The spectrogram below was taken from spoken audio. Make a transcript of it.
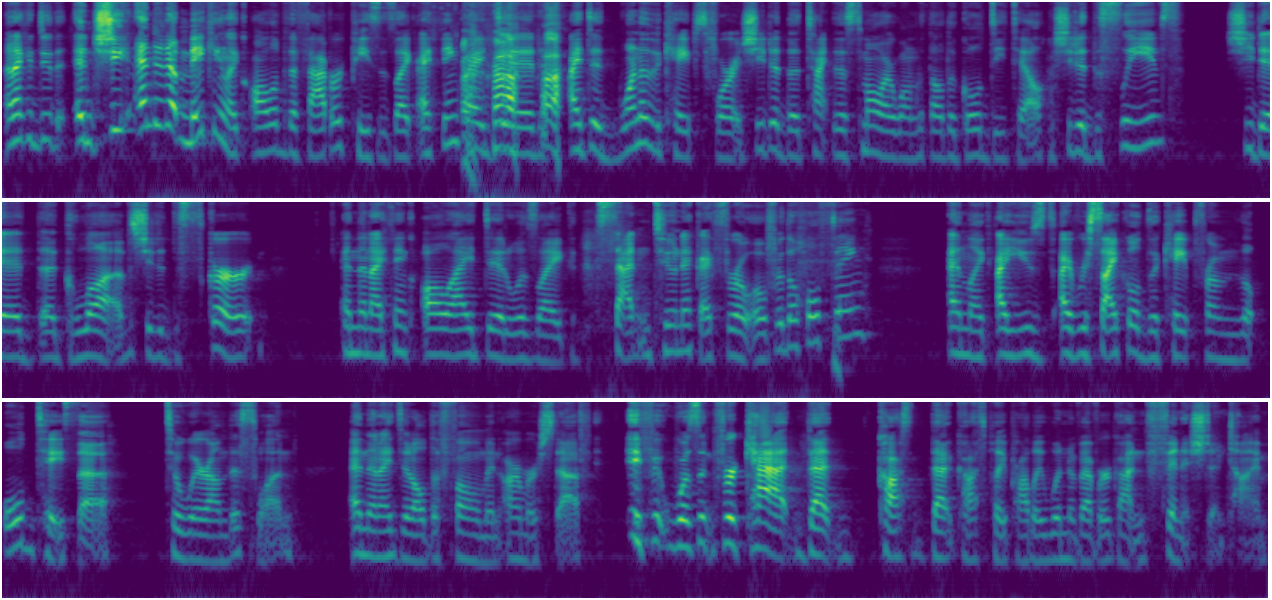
and I could do that. And she ended up making like all of the fabric pieces. Like I think I did, I did one of the capes for it. She did the t- the smaller one with all the gold detail. She did the sleeves. She did the gloves. She did the skirt, and then I think all I did was like satin tunic. I throw over the whole thing, and like I used, I recycled the cape from the old Teysa to wear on this one and then I did all the foam and armor stuff. If it wasn't for Kat, that cost that cosplay probably wouldn't have ever gotten finished in time,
